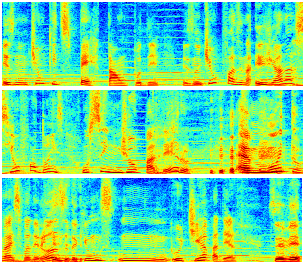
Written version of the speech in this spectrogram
eles não tinham que despertar um poder. Eles não tinham que fazer nada. Eles já nasciam fodões. O Senju padeiro é muito mais poderoso do que um, um Uchiha padeiro. Você vê,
